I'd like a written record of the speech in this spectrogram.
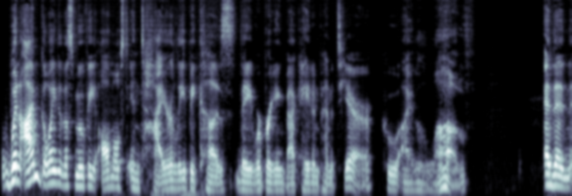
when I'm going to this movie almost entirely because they were bringing back Hayden Panettiere, who I love, and then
